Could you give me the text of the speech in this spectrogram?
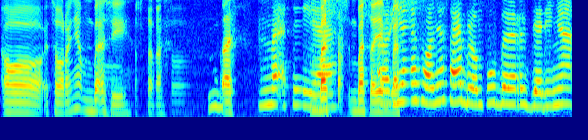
Oh suaranya Mbak sih. Terserah. Bas. Mbak sih ya. Mbas Mbas saya Eh, Mbas. iya, soalnya saya belum puber, jadinya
